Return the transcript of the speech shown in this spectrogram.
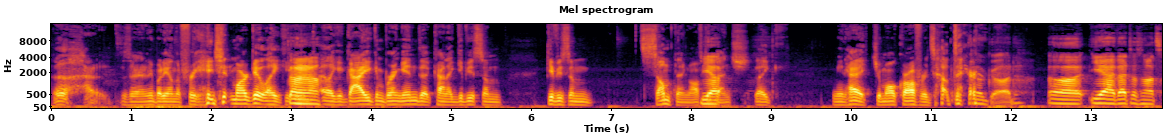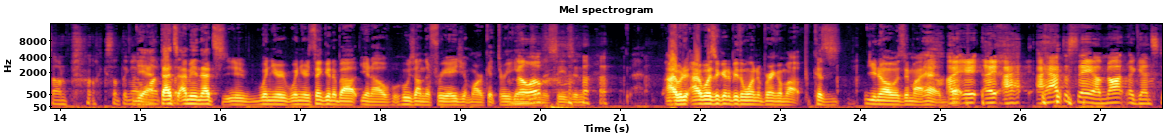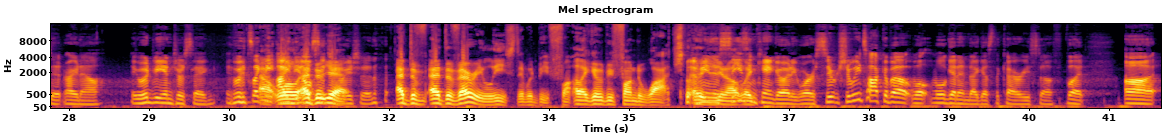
ugh, is there anybody on the free agent market like like a guy you can bring in to kind of give you some give you some something off the Yeah. bench? Like, I mean, hey, Jamal Crawford's out there. Oh god. Uh, yeah, that does not sound like something I Yeah, want. that's. I mean, that's you- when you're when you're thinking about you know who's on the free agent market three games Melo? in the season. I would. I wasn't going to be the one to bring him up because you know it was in my head. but- I, I I I have to say I'm not against it right now. It would be interesting. It's like Uh, the well, ideal do- yeah. situation. at the at the very least, it would be fun. Like it would be fun to watch. I mean, the you know, season like can't go any worse. So, should we talk about? Well, we'll get into, I guess, the Kyrie stuff, but uh,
